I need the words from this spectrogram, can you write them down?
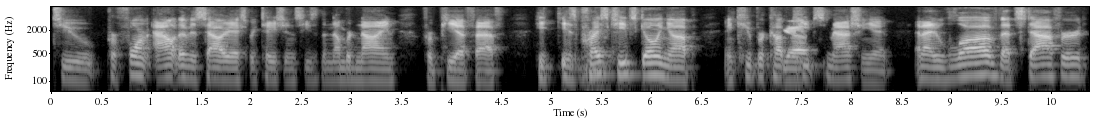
to perform out of his salary expectations. He's the number nine for PFF. He his price keeps going up, and Cooper Kupp yeah. keeps smashing it. And I love that Stafford,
